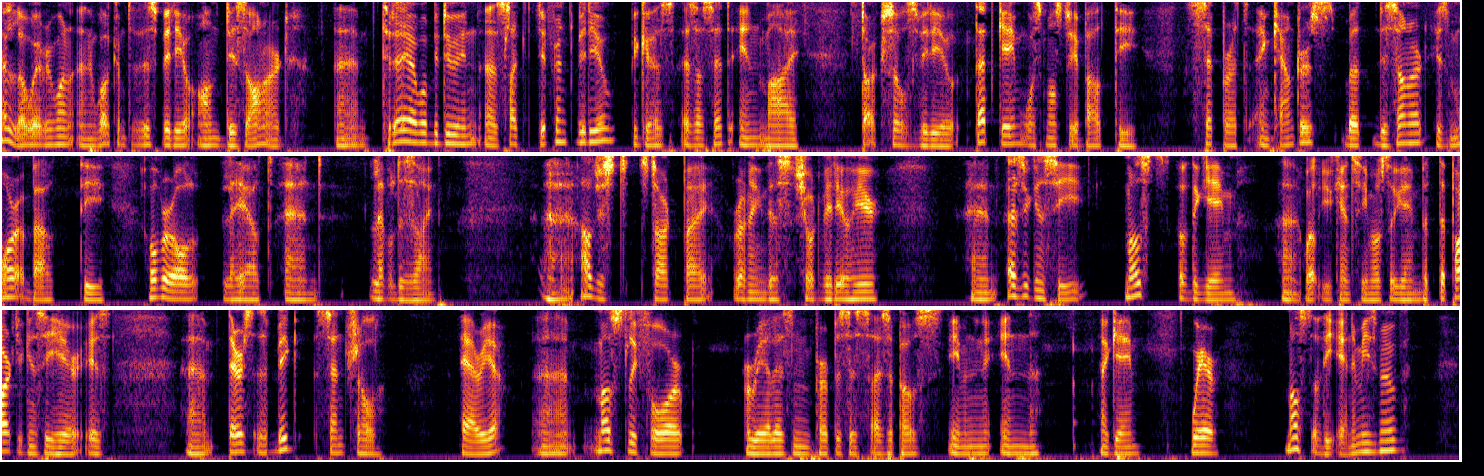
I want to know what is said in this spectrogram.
Hello everyone and welcome to this video on Dishonored. Um, today I will be doing a slightly different video because as I said in my Dark Souls video that game was mostly about the separate encounters but Dishonored is more about the overall layout and level design. Uh, I'll just start by running this short video here and as you can see most of the game uh, well you can't see most of the game but the part you can see here is um, there's a big central area uh, mostly for realism purposes I suppose even in a game where most of the enemies move.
